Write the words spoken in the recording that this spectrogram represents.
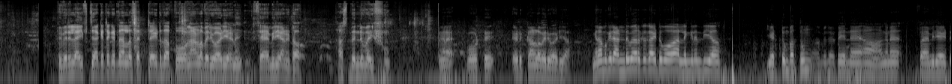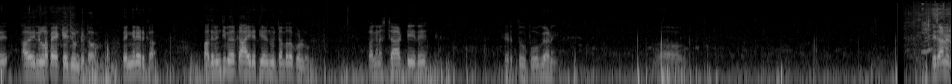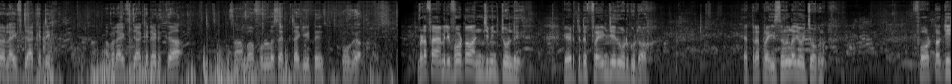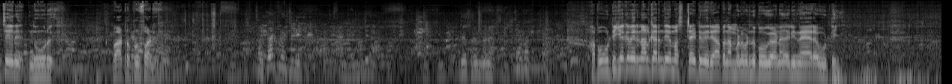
ഇവർ ലൈഫ് ജാക്കറ്റൊക്കെ ഇട്ട് നല്ല സെറ്റായിട്ട് ഇതാ പോകാനുള്ള പരിപാടിയാണ്. ഫാമിലിയാണ് കേട്ടോ ഹസ്ബൻഡും വൈഫും അങ്ങനെ ബോട്ട് എടുക്കാനുള്ള പരിപാടിയാണ് ഇങ്ങനെ നമുക്ക് രണ്ട് പേർക്കൊക്കെ ആയിട്ട് പോകാം അല്ലെങ്കിൽ എന്ത് ചെയ്യാം? എട്ടും പത്തും പിന്നെ ആ അങ്ങനെ ഫാമിലി ആയിട്ട് അതിനുള്ള പാക്കേജ് ഉണ്ട് കേട്ടോ അപ്പോൾ എങ്ങനെ എടുക്കാം? പതിനഞ്ച് പേർക്ക് ആയിരത്തി എഴുന്നൂറ്റമ്പതൊക്കെ ഉള്ളൂ. അപ്പോൾ അങ്ങനെ സ്റ്റാർട്ട് ചെയ്ത് എടുത്തു പോവുകയാണ്. ഇതാണ് കേട്ടോ ലൈഫ് ജാക്കറ്റ് അപ്പോൾ ലൈഫ് ജാക്കറ്റ് എടുക്കുക. സംഭവം ഫുള്ള് സെറ്റാക്കിയിട്ട് പോവുക. ഇവിടെ ഫാമിലി ഫോട്ടോ അഞ്ച് മിനിറ്റ് ഉണ്ട്. എടുത്തിട്ട് ഫ്രെയിം ചെയ്ത് കൊടുക്കും കേട്ടോ എത്ര പ്രൈസ് എന്നുള്ള ചോദിച്ചു നോക്കണം. ഫോട്ടോ കീ ചെയിന് നൂറ്. വാട്ടർ പ്രൂഫാണ് അപ്പോൾ ഊട്ടിക്കൊക്കെ വരുന്ന ആൾക്കാർ എന്ത് ചെയ്യുക മസ്റ്റായിട്ട് വരിക. അപ്പോൾ നമ്മൾ ഇവിടുന്ന് പോവുകയാണ്. ഇനി നേരെ ഊട്ടി.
